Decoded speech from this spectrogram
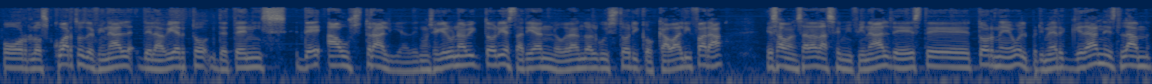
por los cuartos de final del abierto de tenis de Australia. De conseguir una victoria estarían logrando algo histórico. Cabal y Fará es avanzar a la semifinal de este torneo, el primer Gran Slam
